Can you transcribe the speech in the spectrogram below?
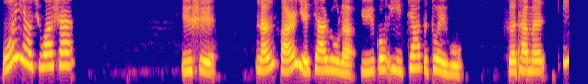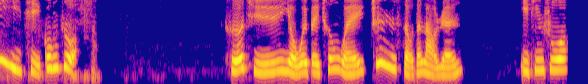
我也要去挖山。于是，男孩也加入了愚公一家的队伍，和他们一起工作。河曲有位被称为智叟的老人，一听说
